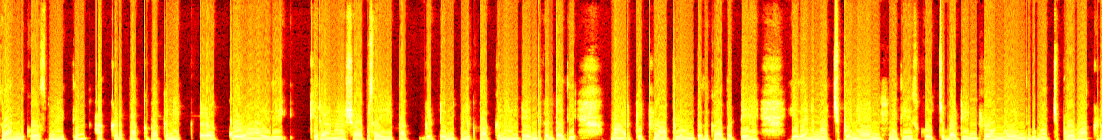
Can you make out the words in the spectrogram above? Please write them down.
సో అందుకోసం అయితే అక్కడ పక్క పక్కనే ఇది కిరాణా షాప్స్ అవి పక్క టెంపుల్కి పక్కనే ఉంటాయి. ఎందుకంటే అది మార్కెట్ లోపల ఉంటుంది కాబట్టి ఏదైనా మర్చిపోయినా వెంటనే తీసుకోవచ్చు. బట్ ఇంట్లో ఉన్నది ఎందుకు మర్చిపోవడం? అక్కడ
